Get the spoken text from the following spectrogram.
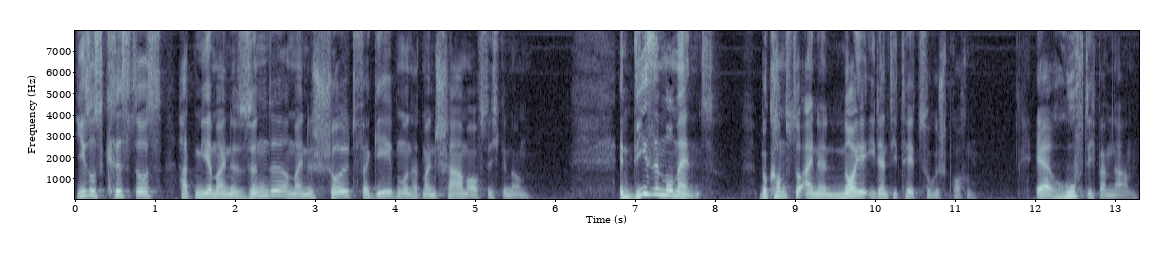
Jesus Christus hat mir meine Sünde und meine Schuld vergeben und hat meinen Scham auf sich genommen. In diesem Moment bekommst du eine neue Identität zugesprochen. Er ruft dich beim Namen.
